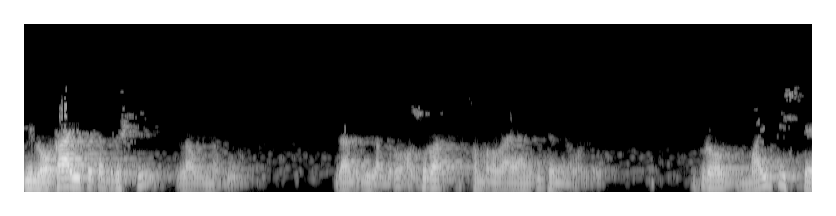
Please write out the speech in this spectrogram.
ఈ లోకాయుత దృష్టి ఇలా ఉన్నది. ఇలా వీళ్ళందరూ అసుర సంప్రదాయానికి చెందిన వాళ్ళు. ఇప్పుడు మైక్ ఇస్తే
